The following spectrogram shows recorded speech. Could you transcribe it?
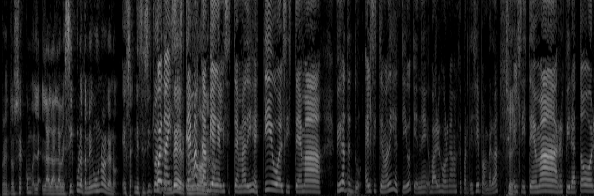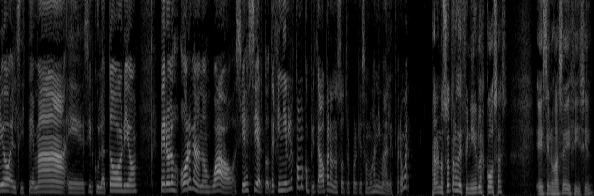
Pero entonces, ¿cómo? La, la- la vesícula también es un órgano. Esa- necesito Bueno, hay entender que es un sistemas también, el sistema digestivo, el sistema, fíjate tú, el sistema digestivo tiene varios órganos que participan, ¿verdad? Sí. El sistema respiratorio, el sistema eh, circulatorio, pero los órganos, wow, sí es cierto, definirlo es como complicado para nosotros porque somos animales, pero bueno, Para nosotros definir las cosas eh, se nos hace difícil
